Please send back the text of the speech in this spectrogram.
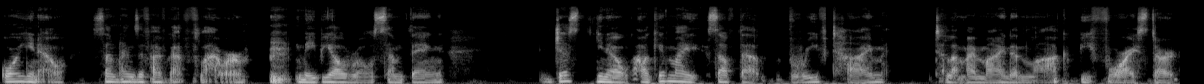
Or, you know, sometimes if I've got flower, maybe I'll roll something. Just, you know, I'll give myself that brief time to let my mind unlock before I start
